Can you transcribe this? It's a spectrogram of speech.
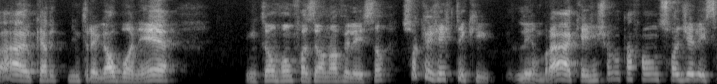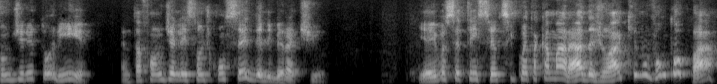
ah, eu quero entregar o boné, então vamos fazer uma nova eleição. Só que a gente tem que lembrar que a gente não está falando só de eleição de diretoria, a gente está falando de eleição de conselho deliberativo. E aí você tem 150 camaradas lá que não vão topar.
